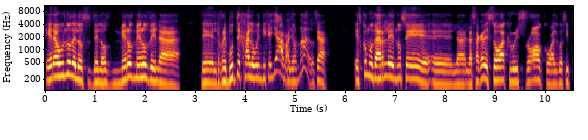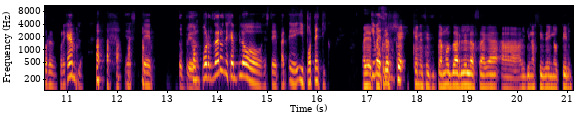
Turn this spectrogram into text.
era uno de los de los meros meros de la del reboot de Halloween, dije, ya valió más. O sea, es como darle, no sé, eh, la, la saga de Saw a Chris Rock o algo así, por, por ejemplo. Este, con- por dar un ejemplo este, eh, hipotético. Oye, ¿tú crees que, que necesitamos darle la saga a alguien así de inútil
